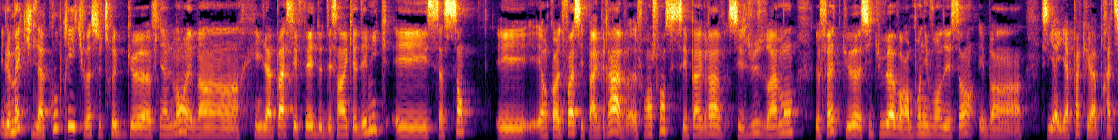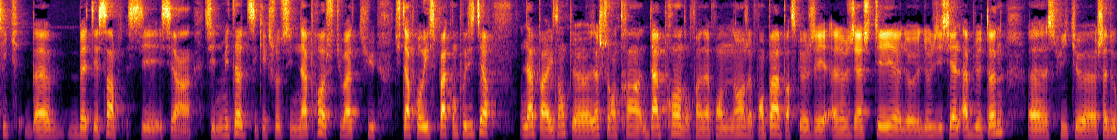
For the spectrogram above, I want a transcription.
Et le mec, il a compris, tu vois, ce truc que euh, finalement, eh ben, il a pas assez fait de dessin académique et ça se sent. Et, encore une fois, c'est pas grave. Franchement, c'est pas grave. C'est juste vraiment le fait que si tu veux avoir un bon niveau en dessin, et eh ben, il y a, pas que la pratique bah, bête et simple. C'est un, une méthode, c'est quelque chose, c'est une approche. Tu vois, tu tu t'improvises pas compositeur. Là, par exemple, euh, là, je suis en train d'apprendre, enfin d'apprendre, non, j'apprends pas parce que j'ai euh, acheté le logiciel Ableton, euh, celui que Shadow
